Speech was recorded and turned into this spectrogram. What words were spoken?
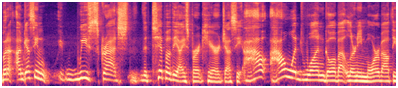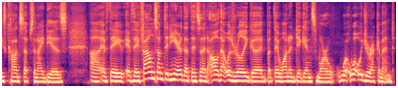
But I'm guessing we've scratched the tip of the iceberg here, Jesse. How how would one go about learning more about these concepts and ideas uh, if they if they found something here that they said, oh, that was really good, but they want to dig in some more? What, what would you recommend?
